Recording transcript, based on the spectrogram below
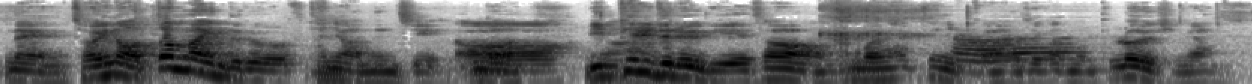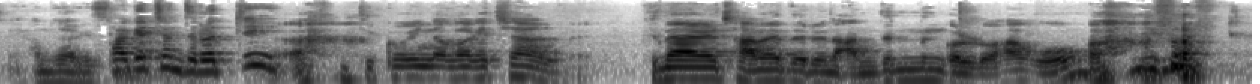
네 저희는 어떤 마인드로 다녀왔는지 한번 어, 미필들을 위해서 한번 할 테니까 아. 제가 한번 불러주시면 네, 감사하겠습니다. 박예찬 들었지? 듣고 있나 박예찬. 그날 자매들은 안 듣는 걸로 하고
